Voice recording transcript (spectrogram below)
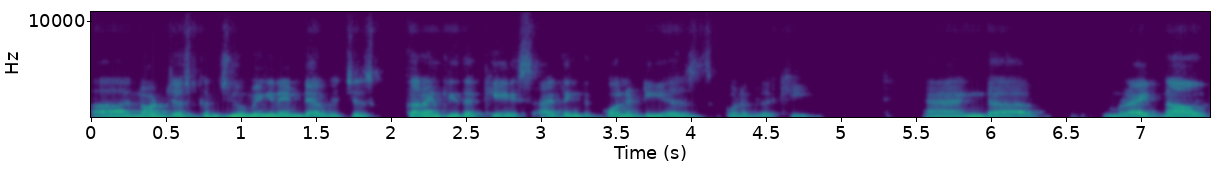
uh, not just consuming in India, which is currently the case, I think the quality is going to be the key. And uh, right now,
